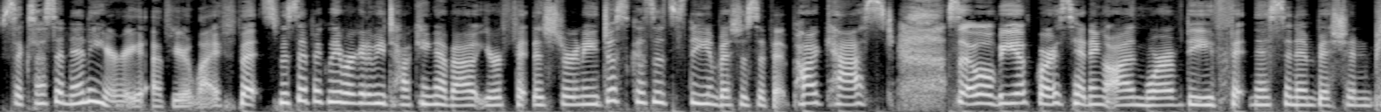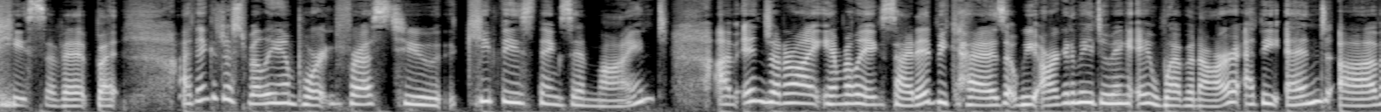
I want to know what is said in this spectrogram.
success in any area of your life. But specifically, we're going to be talking about your fitness journey just because it's the Ambitious and Fit podcast. So we'll be, of course, hitting on more of the fitness and ambition piece of it. But I think it's just really important important for us to keep these things in mind. Um, in general, I am really excited because we are going to be doing a webinar at the end of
